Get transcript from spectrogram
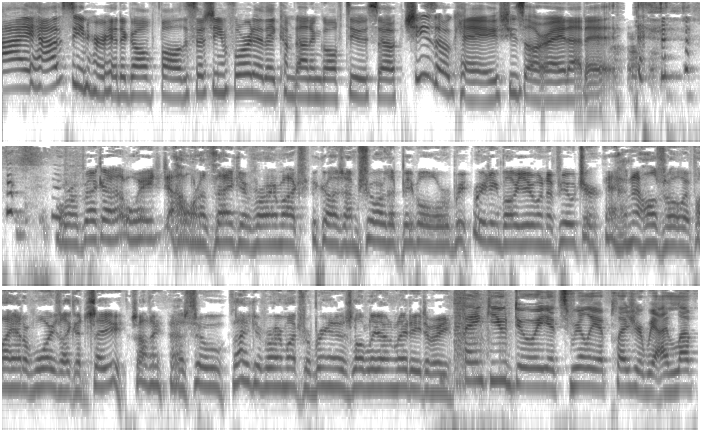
I have seen her hit a golf ball, especially in Florida. They come down and golf too. So she's okay. She's all right at it. well, Rebecca, Waite, I want to thank you very much because I'm sure that people will be reading about you in the future. And also, if I had a voice, I could say something. Uh, Sue, thank you very much for bringing this lovely young lady to me. Thank you, Dewey. It's really a pleasure. We, I love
